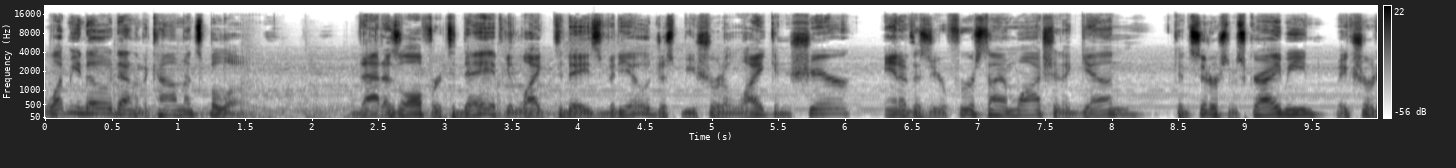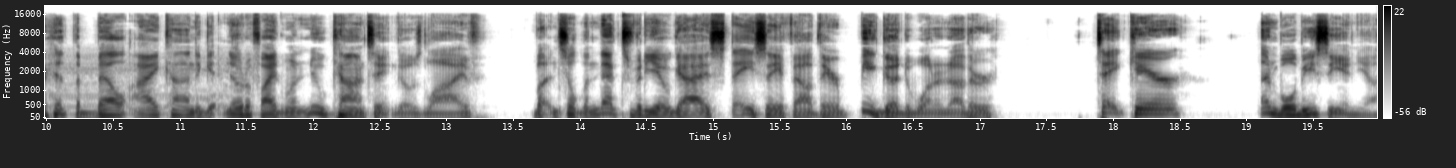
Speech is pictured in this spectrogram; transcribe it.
Let me know down in the comments below. That is all for today. If you liked today's video, just be sure to like and share. And if this is your first time watching again, consider subscribing. Make sure to hit the bell icon to get notified when new content goes live. But until the next video, guys, stay safe out there, be good to one another, take care, and we'll be seeing ya.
